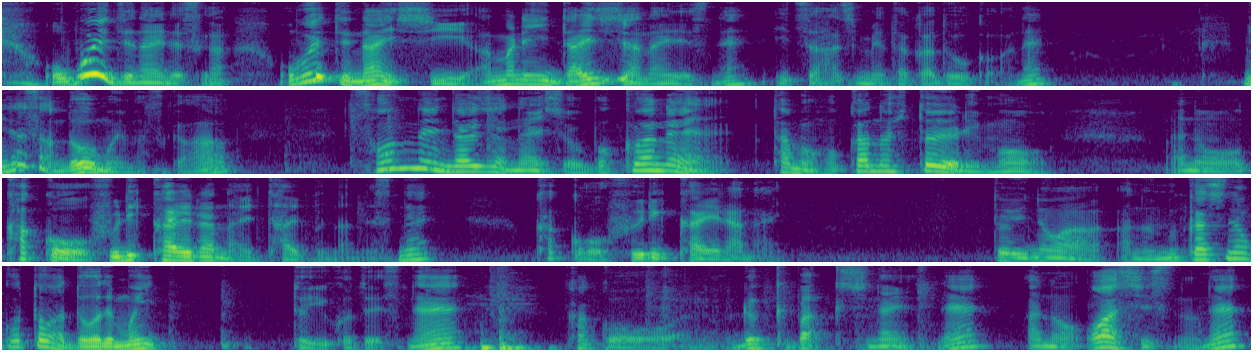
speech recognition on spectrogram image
覚えてないですが覚えてないしあんまり大事じゃないですね。いつ始めたかどうかはね。皆さんどう思いますか？そんなに大事じゃないでしょ。僕はね多分他の人よりもあの過去を振り返らないタイプなんですね。過去を振り返らない。というのはあの昔のことはどうでもいいということですね。過去をあのルックバックしないんですね。あのオアシスのね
